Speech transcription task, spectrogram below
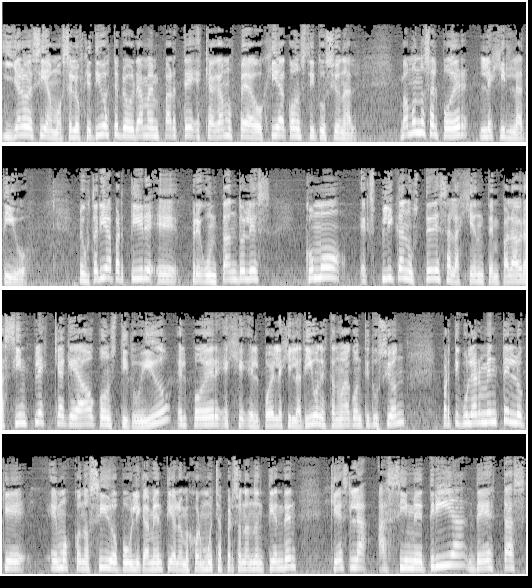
y ya lo decíamos, el objetivo de este programa en parte es que hagamos pedagogía constitucional. Vámonos al poder legislativo. Me gustaría partir eh, preguntándoles cómo explican ustedes a la gente en palabras simples que ha quedado constituido el poder, el poder legislativo en esta nueva constitución, particularmente en lo que hemos conocido públicamente y a lo mejor muchas personas no entienden, que es la asimetría de estas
